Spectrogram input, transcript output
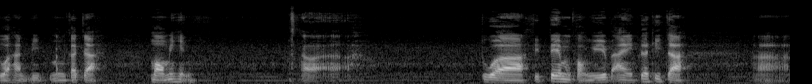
ตัวฮาร์ดดิสมันก็จะมองไม่เห็นอ่าตัวซิสเต็มของ ufi เพื่อที่จะอ่า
